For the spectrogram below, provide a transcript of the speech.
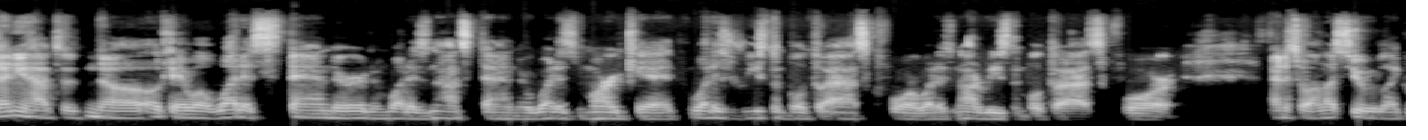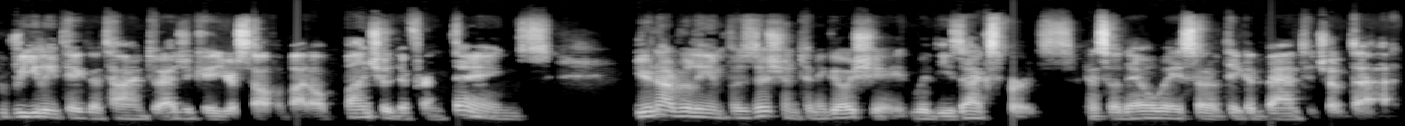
then you have to know, okay, well, what is standard and what is not standard? What is market? What is reasonable to ask for? What is not reasonable to ask for? And so, unless you like really take the time to educate yourself about a bunch of different things, you're not really in position to negotiate with these experts. And so they always sort of take advantage of that.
